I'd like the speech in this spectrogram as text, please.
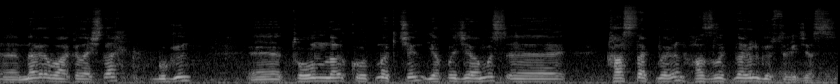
Ee, merhaba arkadaşlar. Bugün e, tohumları kurutmak için yapacağımız e, kastakların hazırlıklarını göstereceğiz.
